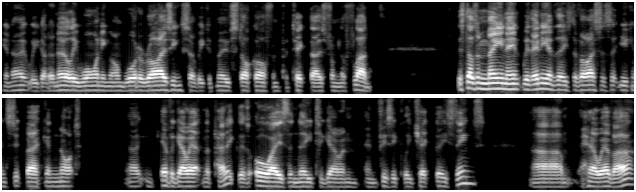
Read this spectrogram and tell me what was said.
you know, we got an early warning on water rising so we could move stock off and protect those from the flood. This doesn't mean with any of these devices that you can sit back and not uh, ever go out in the paddock. There's always the need to go and, and physically check these things. Um, however,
